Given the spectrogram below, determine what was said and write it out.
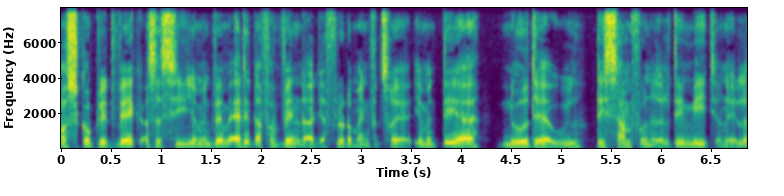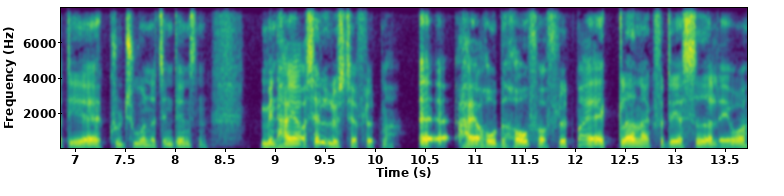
at skubbe lidt væk, og så sige, jamen, hvem er det, der forventer, at jeg flytter mig inden for træer? Jamen, det er noget derude. Det er samfundet, eller det er medierne, eller det er kulturen og tendensen. Men har jeg jo selv lyst til at flytte mig? har jeg overhovedet behov for at flytte mig? Er jeg ikke glad nok for det, jeg sidder og laver?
